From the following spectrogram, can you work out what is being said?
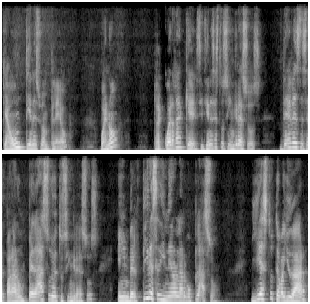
que aún tiene su empleo, bueno, recuerda que si tienes estos ingresos, debes de separar un pedazo de tus ingresos e invertir ese dinero a largo plazo. Y esto te va a ayudar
